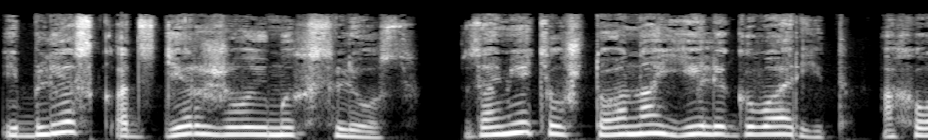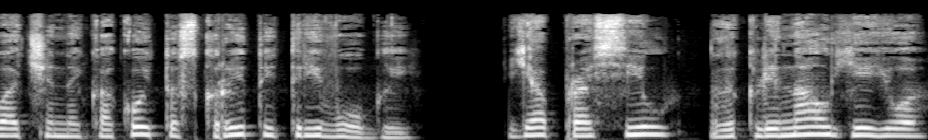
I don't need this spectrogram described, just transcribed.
и блеск от сдерживаемых слез. Заметил, что она еле говорит, охваченная какой-то скрытой тревогой. Я просил, заклинал ее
